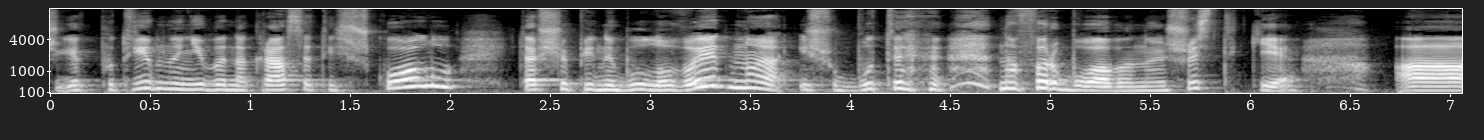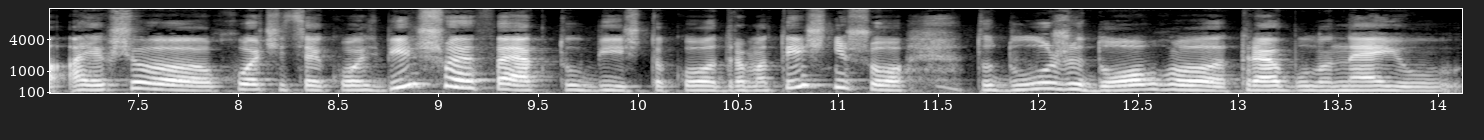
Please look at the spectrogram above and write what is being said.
як потрібно ніби накраситись школу, так, щоб і не було видно, і щоб бути нафарбованою, щось таке. А, а якщо хочеться якогось більшого ефекту, більш такого драматичнішого, то дуже довго треба було нею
